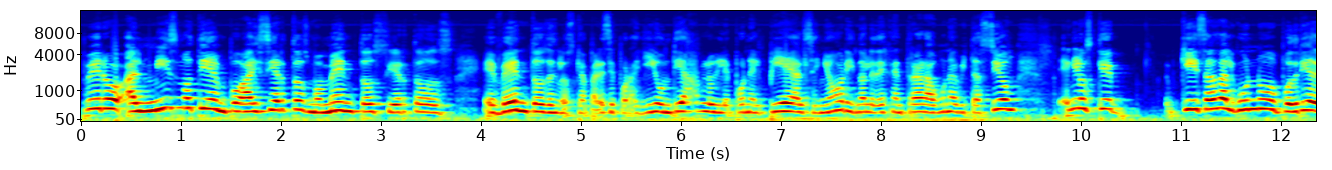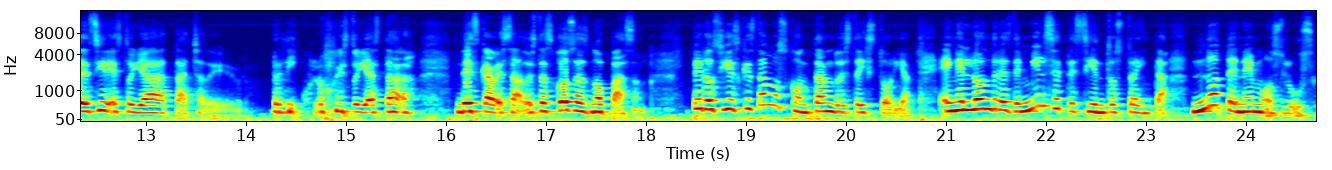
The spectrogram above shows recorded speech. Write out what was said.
Pero al mismo tiempo hay ciertos momentos, ciertos eventos en los que aparece por allí un diablo y le pone el pie al Señor y no le deja entrar a una habitación, en los que quizás alguno podría decir esto ya tacha de ridículo, esto ya está descabezado, estas cosas no pasan. Pero si es que estamos contando esta historia en el Londres de 1730, no tenemos luz,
